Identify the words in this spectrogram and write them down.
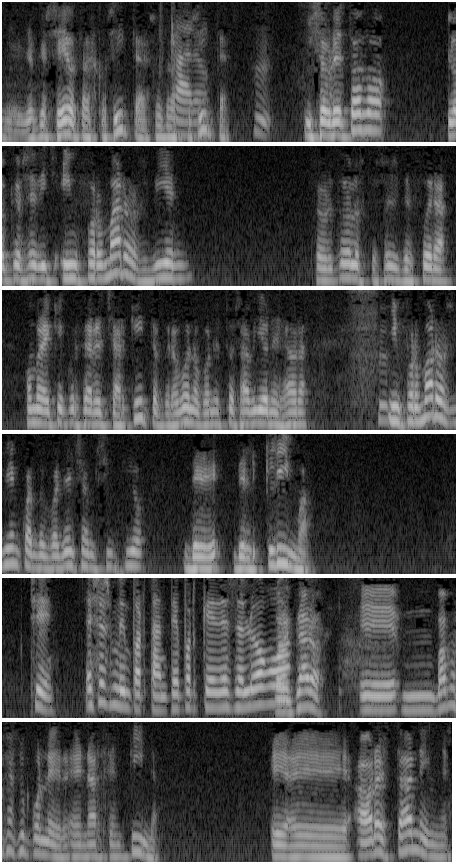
eh, yo qué sé, otras cositas, otras Claro. cositas. Mm. Y sobre todo, lo que os he dicho, informaros bien, sobre todo los que sois de fuera. Hombre, hay que cruzar el charquito, pero bueno, con estos aviones ahora. Informaros bien cuando vayáis a un sitio de, del clima. Sí, eso es muy importante, porque desde luego... Porque claro, eh, mm, vamos a suponer en Argentina, eh, eh, ahora están en,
